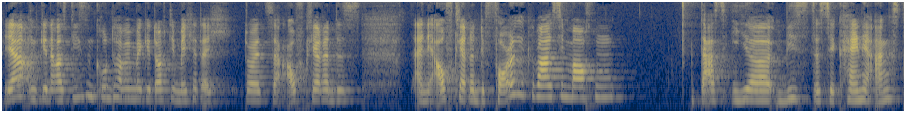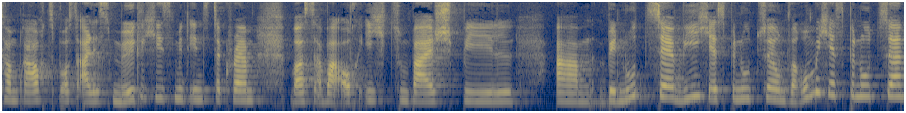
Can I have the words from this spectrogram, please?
Ja, und genau aus diesem Grund habe ich mir gedacht, ich möchte euch da jetzt ein aufklärendes, eine aufklärende Folge quasi machen, dass ihr wisst, dass ihr keine Angst haben braucht, was alles möglich ist mit Instagram, was aber auch ich zum Beispiel ähm, benutze, wie ich es benutze und warum ich es benutze.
